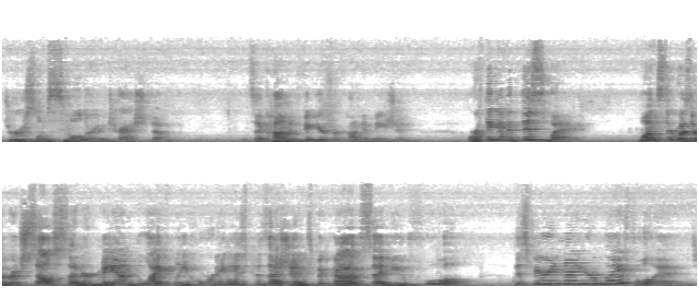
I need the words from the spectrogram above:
Jerusalem's smoldering trash dump? It's a common figure for condemnation. Or think of it this way once there was a rich, self centered man blithely hoarding his possessions, but God said, You fool, this very night your life will end.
